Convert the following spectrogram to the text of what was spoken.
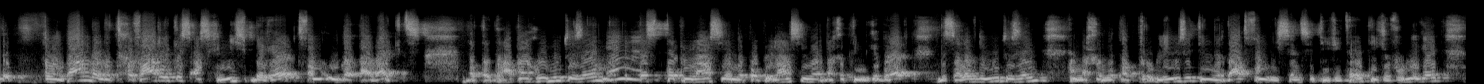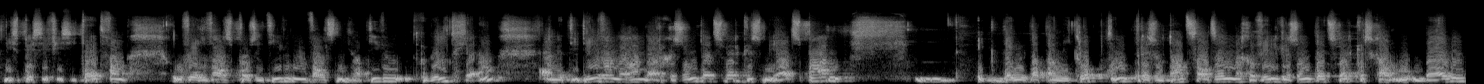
het toont aan dat het gevaarlijk is als je niet begrijpt van hoe dat, dat werkt. Dat de data goed moeten zijn, dat de testpopulatie en de populatie waar dat je het in gebruikt dezelfde moeten zijn. En dat je met dat probleem zit inderdaad van die sensitiviteit, die gevoeligheid, die specificiteit van hoeveel vals positieven en vals negatieven wilt je. En het idee van we gaan daar gezondheidswerkers mee uitsparen, ik denk dat dat niet klopt. hè. Het resultaat zal zijn dat je veel gezondheidswerkers gaat moeten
